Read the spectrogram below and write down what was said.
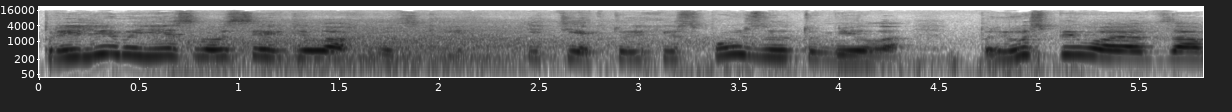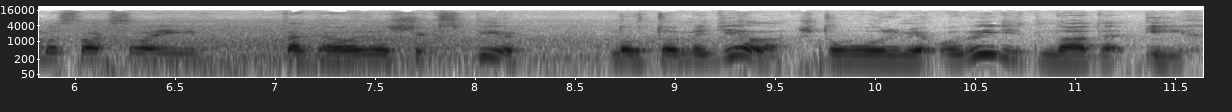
Приливы есть во всех делах людских, и те, кто их использует умело, преуспевают в замыслах своих. Так говорил Шекспир. Но в том и дело, что вовремя увидеть надо их.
